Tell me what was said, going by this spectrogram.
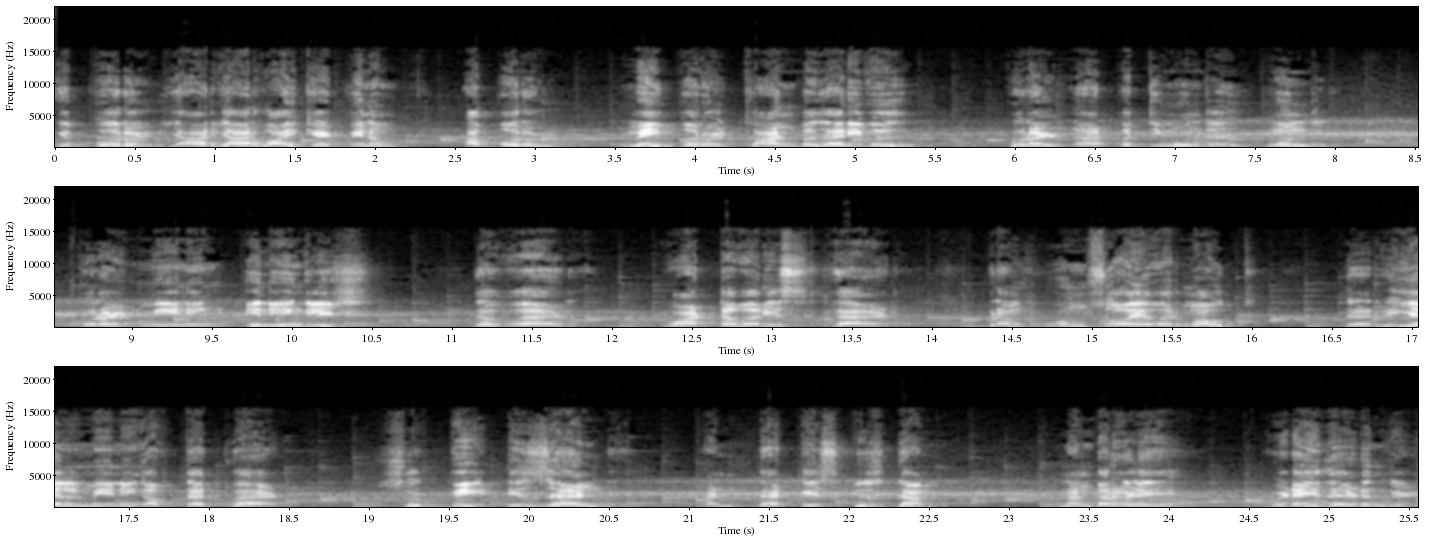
எப்பொருள் யார் யார் வாய் கேட்பினும் அப்பொருள் மெய்ப்பொருள் காண்பது அறிவு. குரல் நாற்பத்தி மூன்று. மூன்று குரல் meaning in English the word whatever is heard from whomsoever mouth the real meaning of that word should be discerned and that is wisdom நண்பர்களே விடை தேடுங்கள்.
